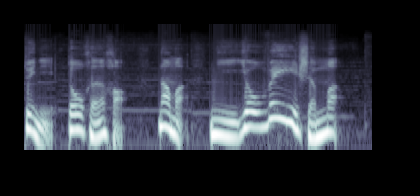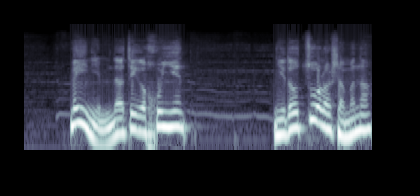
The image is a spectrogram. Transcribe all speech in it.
对你都很好。那么你又为什么为你们的这个婚姻，你都做了什么呢？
